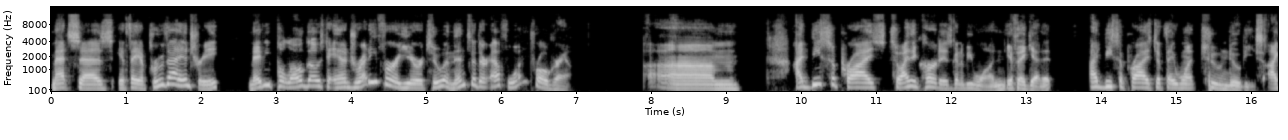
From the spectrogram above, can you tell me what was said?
Matt says if they approve that entry, maybe Palou goes to Andretti for a year or two and then to their F1 program. Um, I'd be surprised. So I think Herta is going to be one if they get it. I'd be surprised if they want two newbies. I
